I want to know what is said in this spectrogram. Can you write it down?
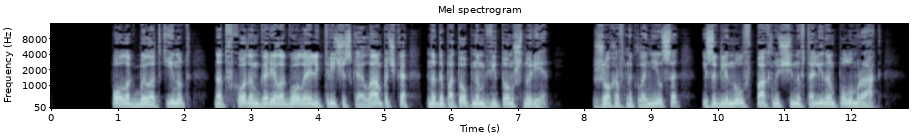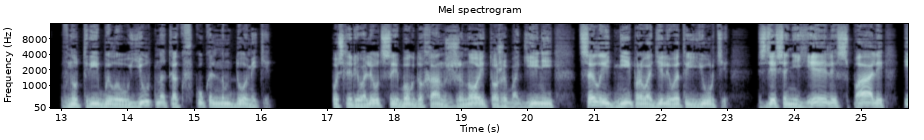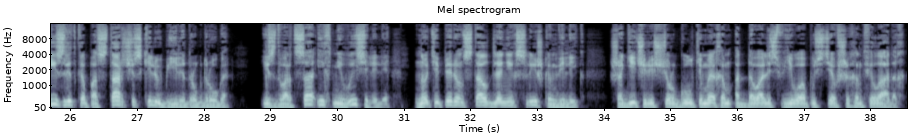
Полог был откинут, над входом горела голая электрическая лампочка на допотопном витом шнуре. Жохов наклонился и заглянул в пахнущий нафталином полумрак. Внутри было уютно, как в кукольном домике. После революции Богдохан с женой, тоже богиней, целые дни проводили в этой юрте. Здесь они ели, спали, изредка постарчески любили друг друга. Из дворца их не выселили, но теперь он стал для них слишком велик. Шаги чересчур гулким эхом отдавались в его опустевших анфиладах.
